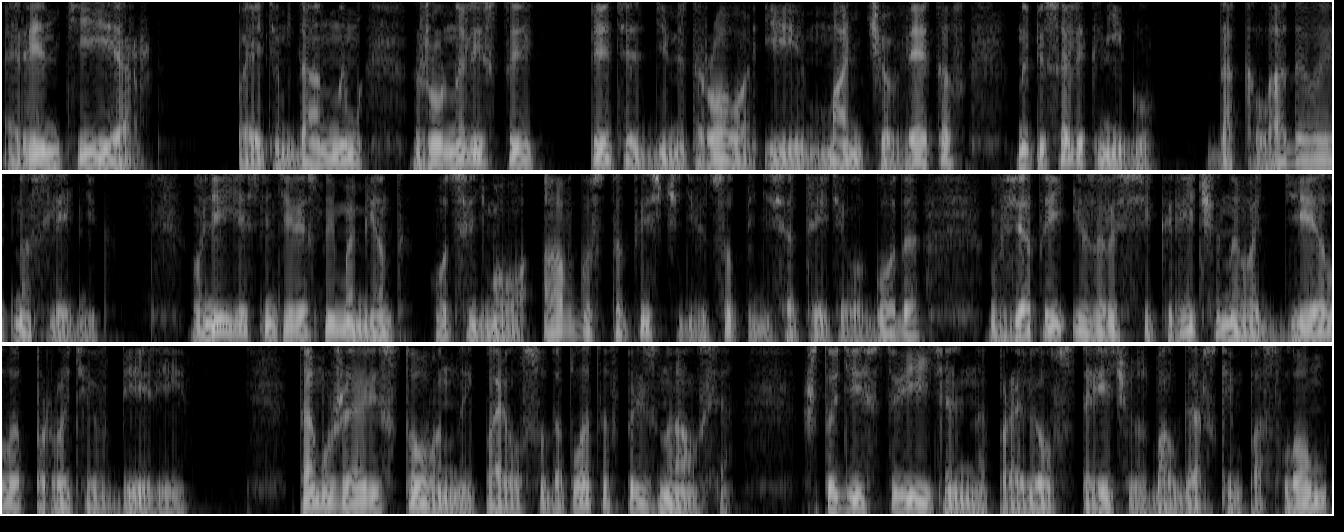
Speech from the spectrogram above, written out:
Рентьер. По этим данным, журналисты Петя Димитрова и Манчо Веков написали книгу «Докладывает наследник». В ней есть интересный момент от 7 августа 1953 года, взятый из рассекреченного дела против Берии. Там уже арестованный Павел Судоплатов признался, что действительно провел встречу с болгарским послом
